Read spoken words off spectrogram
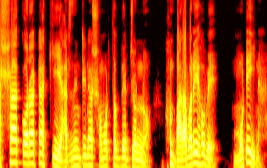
আশা করাটা কি? আর্জেন্টিনার সমর্থকদের জন্য? বাড়াবাড়ি হবে, মোটেই না।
